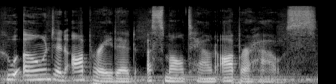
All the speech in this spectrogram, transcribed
who owned and operated a small town opera house.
